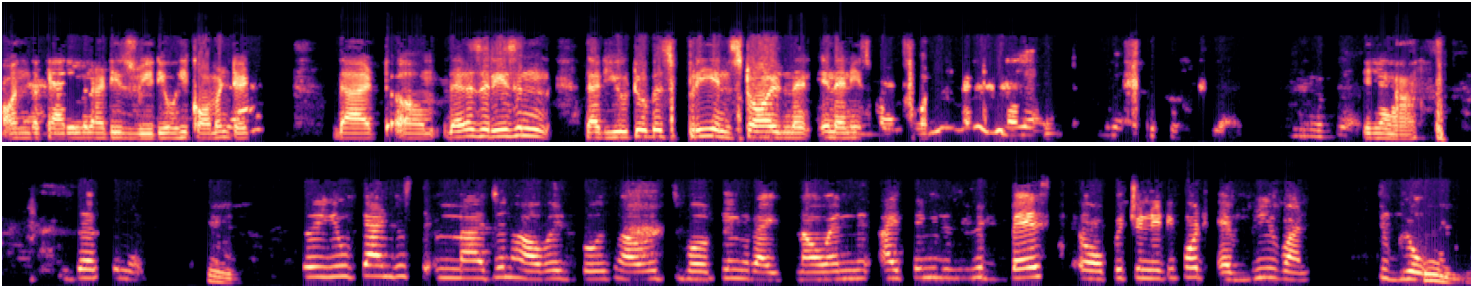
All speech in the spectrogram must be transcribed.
on the CarryMinati's video, he Yeah. commented that um, there is a reason that YouTube is pre-installed in, in any smartphone. Yes, yes, yes, yes, Yeah. definitely. Hmm. So you can just imagine how it goes, how it's working right now. And I think this is the best opportunity for everyone to grow. Hmm.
